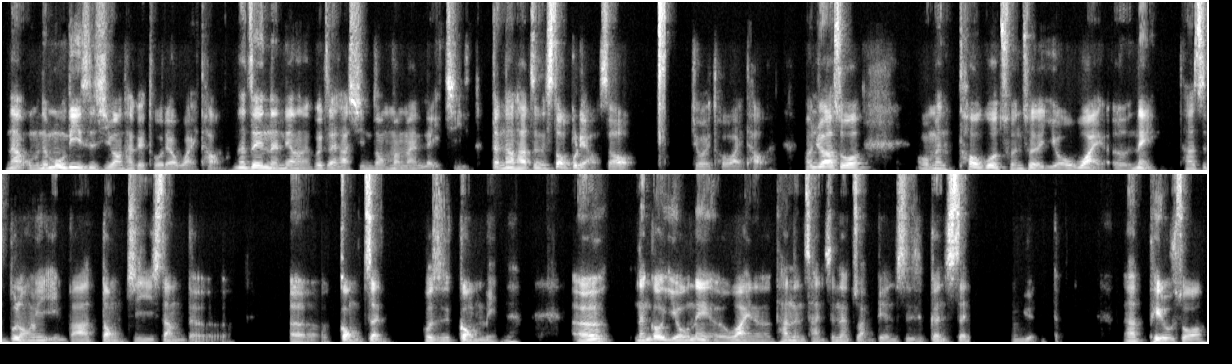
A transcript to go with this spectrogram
那我们的目的是希望他可以脱掉外套。那这些能量呢，会在他心中慢慢累积，等到他真的受不了的时候。就会脱外套。换句话说，我们透过纯粹的由外而内，它是不容易引发动机上的呃共振或者是共鸣的。而能够由内而外呢，它能产生的转变是更深远的。那譬如说，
